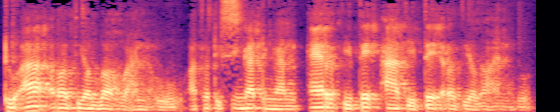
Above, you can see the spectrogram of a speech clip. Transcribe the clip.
doa radhiyallahu anhu atau disingkat dengan R titik A titik radhiyallahu anhu.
